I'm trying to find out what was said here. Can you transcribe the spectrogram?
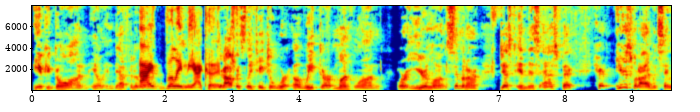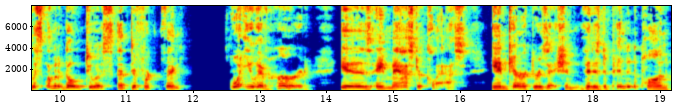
you could go on you know indefinitely. I believe me, I could. You could obviously teach a work a week or a month long or a year long seminar just in this aspect. Here, here's what I would say. Listen, I'm going to go to a, a different thing what you have heard is a master class in characterization that is dependent upon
